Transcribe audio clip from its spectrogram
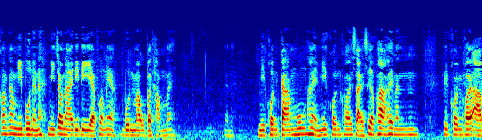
ค่อนข้างมีบุญอะนะมีเจ้านายดีๆอะพวกเนี้ยบุญมาอุปถัมภ์ไว้นั่นแหละมีคนกลางมุ้งให้ มีคนคอยใส่เสื้อผ้าให้มัน มีคนคอยอาบ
